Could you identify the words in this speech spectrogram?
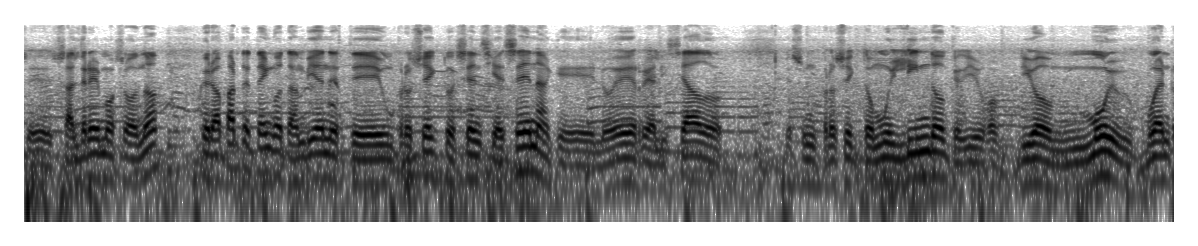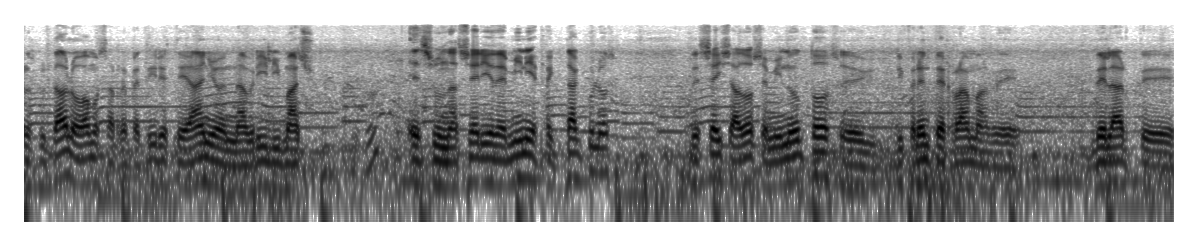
se- saldremos o no, pero aparte tengo también este, un proyecto Esencia Escena que lo he realizado. Es un proyecto muy lindo que dio, dio muy buen resultado. Lo vamos a repetir este año en abril y mayo. Es una serie de mini espectáculos de 6 a 12 minutos, eh, diferentes ramas de- del arte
